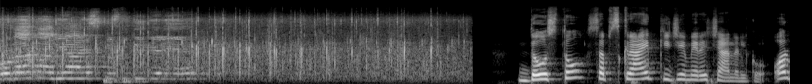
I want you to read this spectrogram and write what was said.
जोरदार तालियाँ इस प्रस्तुति के लिए। दोस्तों सब्सक्राइब कीजिए मेरे चैनल को और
